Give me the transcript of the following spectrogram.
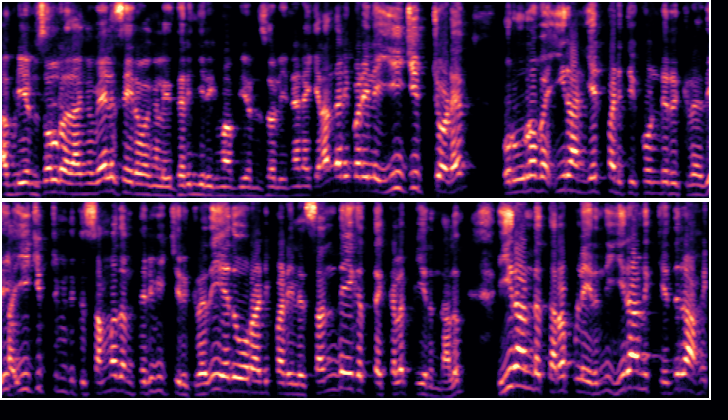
அப்படின்னு சொல்றது அங்க வேலை செய்யறவங்களுக்கு தெரிஞ்சிருக்கும் அப்படின்னு சொல்லி நினைக்கிறேன். அந்த அடிப்படையில ஈஜிப்டோட ஒரு உறவை ஈரான் ஏற்படுத்தி கொண்டிருக்கிறது. ஈஜிப்டும் இதுக்கு சம்மதம் தெரிவிச்சிருக்கிறது. ஏதோ ஒரு அடிப்படையில சந்தேகத்தை கிளப்பி இருந்தாலும் ஈரான் தரப்புல இருந்து ஈரானுக்கு எதிராக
